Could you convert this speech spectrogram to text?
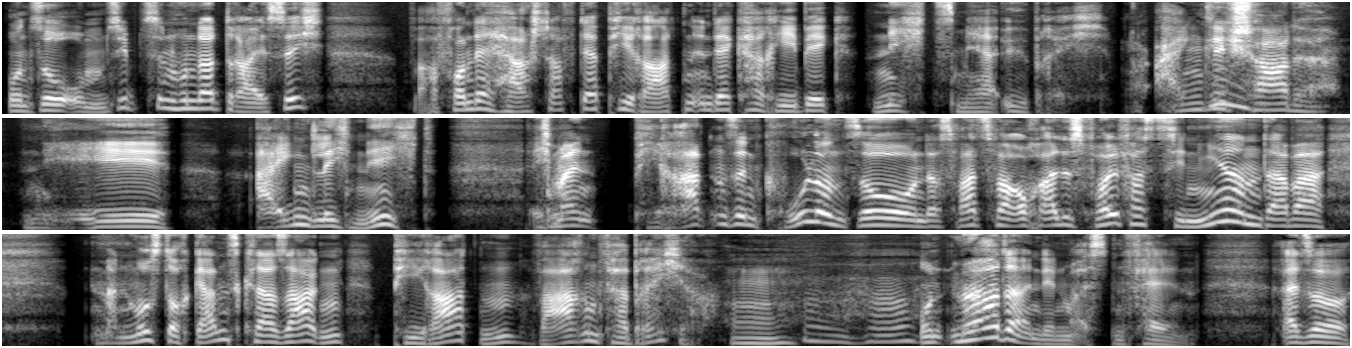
Und so um 1730 war von der Herrschaft der Piraten in der Karibik nichts mehr übrig. Eigentlich hm. schade. Nee, eigentlich nicht. Ich meine, Piraten sind cool und so, und das war zwar auch alles voll faszinierend, aber man muss doch ganz klar sagen, Piraten waren Verbrecher. Mhm. Und Mörder in den meisten Fällen. Also,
